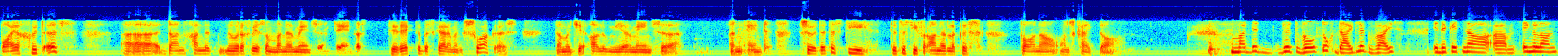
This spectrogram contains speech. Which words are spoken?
baie goed is, uh dan gaan dit nodig wees om minder mense in te ent. As direkte beskerming swak is, dan moet jy al hoe meer mense inent. So dit is die dit is die veranderlikes waarna ons kyk daar. Maar dit dit wil tog duidelik wys en ek het na um Engeland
